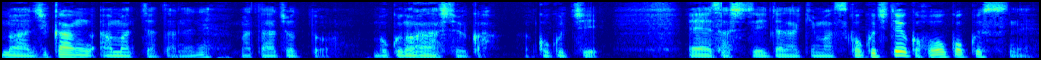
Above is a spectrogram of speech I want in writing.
まあ時間余っちゃったんでねまたちょっと僕の話というか告知、えー、させていただきます。告知というか報告っすね。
